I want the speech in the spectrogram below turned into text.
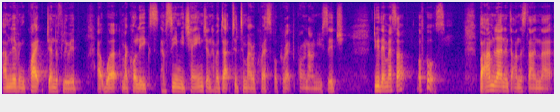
I'm living quite gender fluid. At work, my colleagues have seen me change and have adapted to my request for correct pronoun usage. Do they mess up? Of course. But I'm learning to understand that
